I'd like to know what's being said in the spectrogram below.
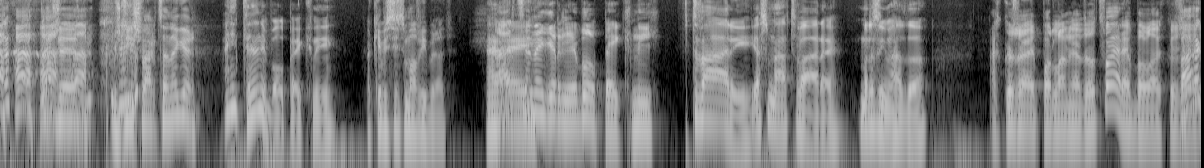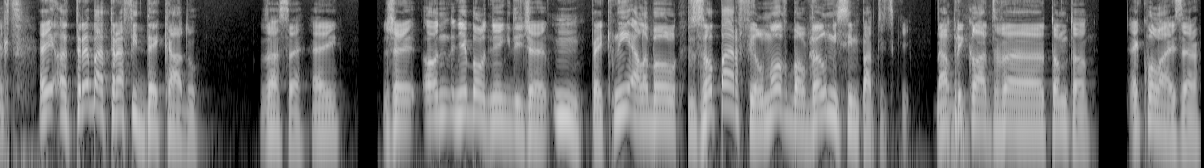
Takže vždy Schwarzenegger? Ani ten nebol pekný. A keby si si mal vybrať? Schwarzenegger nebol pekný. v tvári, ja som na tváre. Mrzí ma to. Akože aj podľa mňa do tváre bol akože... Fakt? Hej, treba trafiť dekádu. Zase, hej. Že on nebol nikdy, že mm, pekný, ale bol v zo pár filmoch bol veľmi sympatický. Napríklad v tomto Equalizer,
